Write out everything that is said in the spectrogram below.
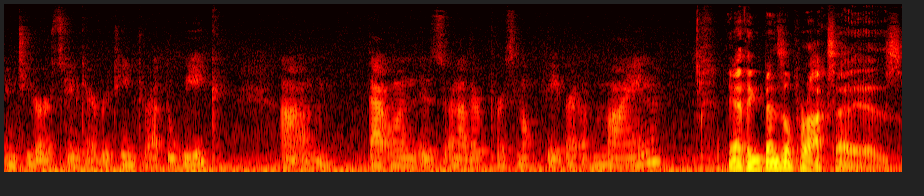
into your skincare routine throughout the week. Um, that one is another personal favorite of mine. Yeah, I think benzoyl peroxide is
